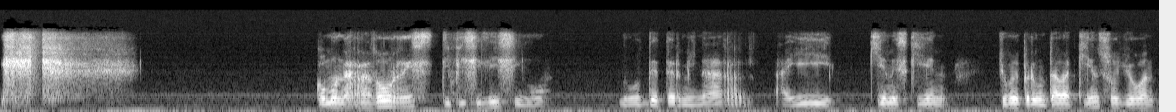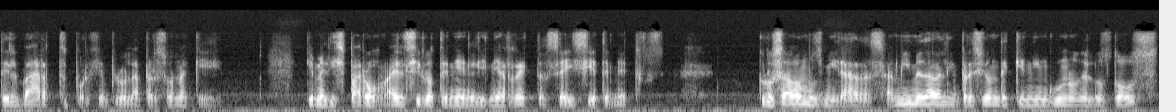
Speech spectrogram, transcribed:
como narrador es dificilísimo ¿no? determinar ahí quién es quién. Yo me preguntaba quién soy yo ante el BART, por ejemplo, la persona que, que me disparó. A él sí lo tenía en línea recta, 6, 7 metros. Cruzábamos miradas. A mí me daba la impresión de que ninguno de los dos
